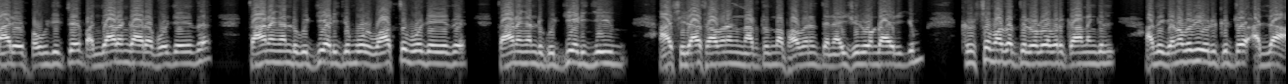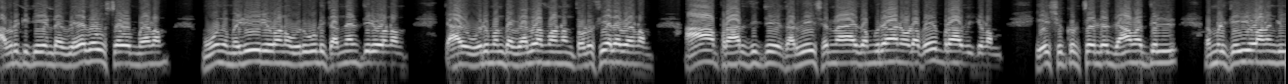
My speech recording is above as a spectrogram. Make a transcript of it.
മാരെ പൂജിച്ച് പഞ്ചാരങ്കാര പൂജ ചെയ്ത് സ്ഥാനം കണ്ട് കുറ്റിയടിക്കുമ്പോൾ വാസ്തുപൂജ ചെയ്ത് സ്ഥാനം കണ്ട് കുറ്റിയടിക്കുകയും ആ ശിലാസ്ഥാപനം നടത്തുന്ന ഭവനത്തിന് ഐശ്വര്യം ഉണ്ടായിരിക്കും. ക്രിസ്തു മതത്തിലുള്ളവർക്കാണെങ്കിൽ അത് ഗണപതി ഒരുക്കിട്ട് അല്ല അവർക്ക് ചെയ്യേണ്ട വേദോത്സവം വേണം. മൂന്ന് മെഴുകിരി വേണം ഒരു കൂടി ചന്ദനത്തിരി വേണം ഒരു മന്ത വെള്ളം വേണം തുളസിയില വേണം. ആ പ്രാർത്ഥിച്ച് സർവേശ്വരനായ തമ്പുരാനോട് അഭയം പ്രാപിക്കണം. യേശുക്രിസ്തുവിന്റെ നാമത്തിൽ നമ്മൾ ചെയ്യുവാണെങ്കിൽ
